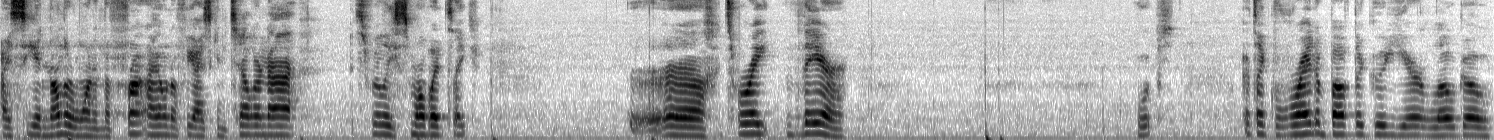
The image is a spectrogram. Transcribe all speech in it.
I see another one in the front. I don't know if you guys can tell or not. It's really small, but it's like, uh, it's right there. Whoops. It's like right above the Goodyear logo.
